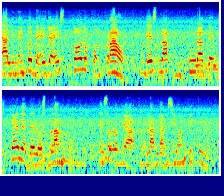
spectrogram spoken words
alimento de ella es todo comprado. Es la cultura de ustedes, de los blancos. Eso es lo que la canción titula.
